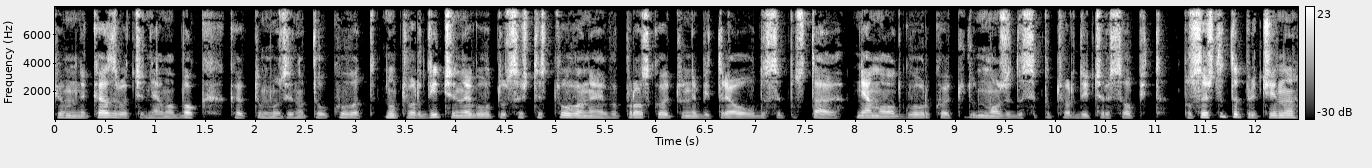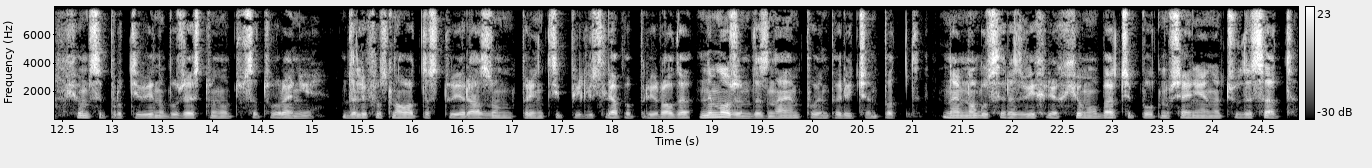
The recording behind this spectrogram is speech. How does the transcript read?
Хюм не казва, че няма Бог, както мнозина тълкуват, но твърди, че неговото съществуване е въпрос, който не би трябвало да се поставя. Няма отговор, който може да се потвърди чрез опита. По същата причина Хюм се противи на божественото сътворение. Дали в основата стои разум, принцип или сляпа природа, не можем да знаем по емпиричен път. Най-много се развихря Хюм обаче по отношение на чудесата.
